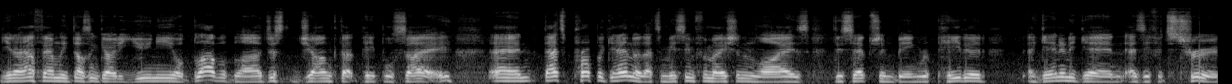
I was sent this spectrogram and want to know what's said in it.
you know our family doesn't go to uni or blah blah blah, just junk that people say, and that's propaganda. That's misinformation, lies, deception being repeated again and again as if it's true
